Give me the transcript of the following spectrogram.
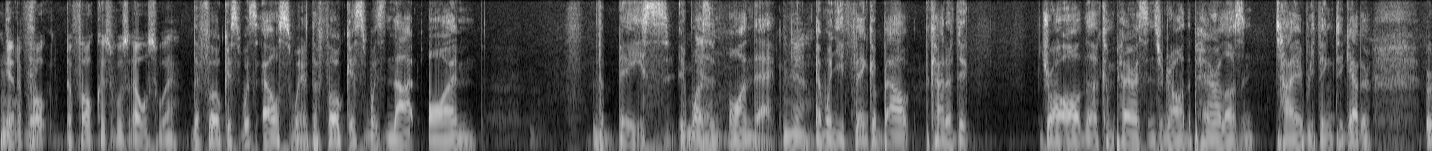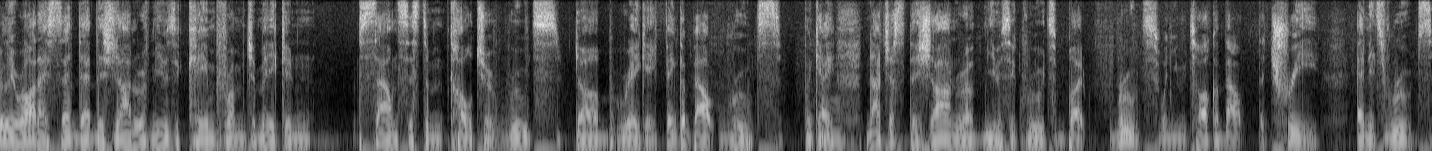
Yeah, the fo- the focus was elsewhere. the focus was elsewhere. The focus was not on the bass. It wasn't on that. Yeah. And when you think about kind of the draw all the comparisons and draw all the parallels and tie everything together, earlier on I said that this genre of music came from Jamaican sound system culture, roots, dub, reggae. Think about roots. Okay, mm. not just the genre of music roots, but roots. When you talk about the tree and its roots,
